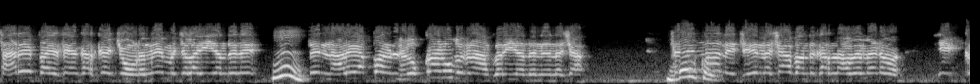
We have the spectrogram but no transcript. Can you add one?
ਸਾਰੇ ਪੈਸਿਆਂ ਕਰਕੇ ਚੋਣ ਮੇ ਮਚਲਾਈ ਜਾਂਦੇ ਨੇ। ਤੇ ਨਾਲੇ ਆਪਾਂ ਲੋਕਾਂ ਨੂੰ ਬਦਨਾਮ ਕਰੀ ਜਾਂਦੇ ਨੇ ਨਸ਼ਾ। ਬਿਲਕੁਲ। ਜੇ ਨਸ਼ਾ ਬੰਦ ਕਰਨਾ ਹੋਵੇ ਮੈਡਮ ਇੱਕ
